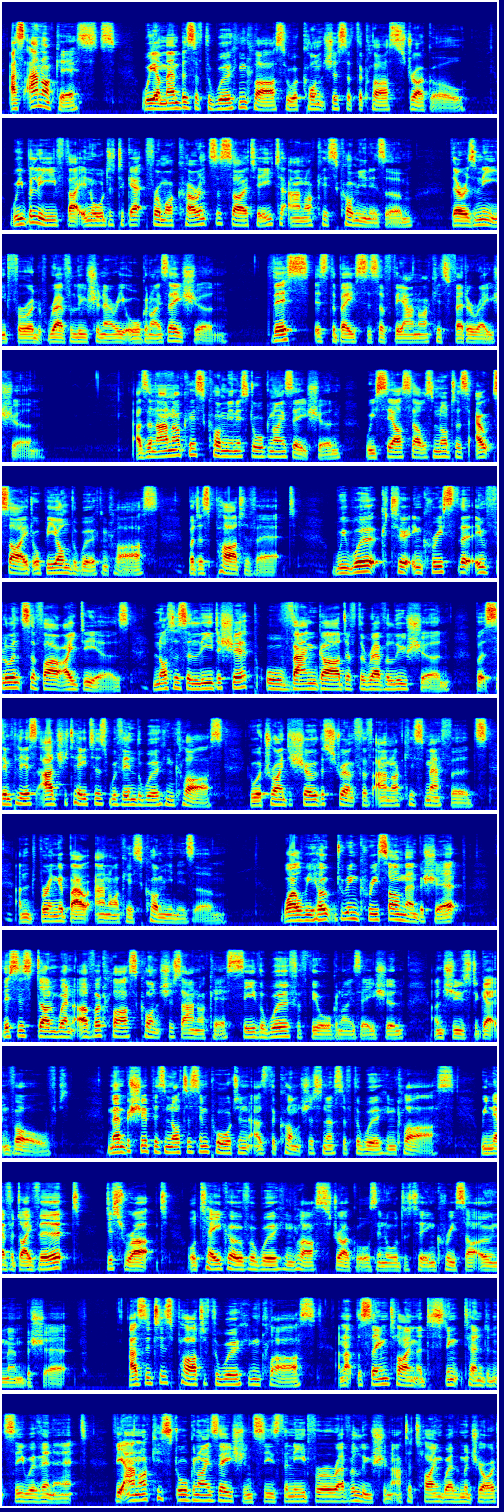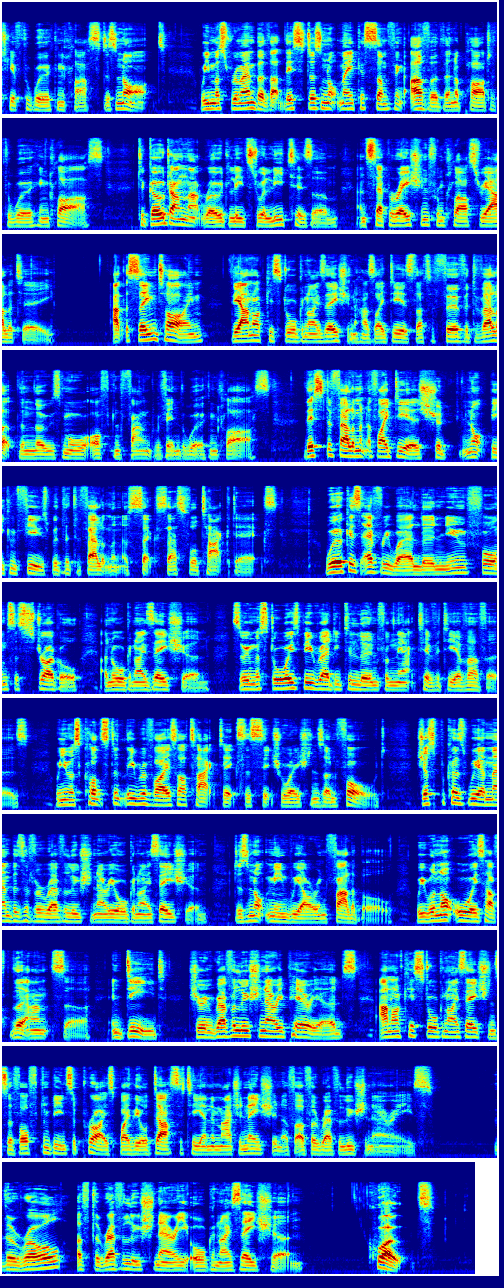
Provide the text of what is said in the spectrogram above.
As anarchists, we are members of the working class who are conscious of the class struggle. We believe that in order to get from our current society to anarchist communism, there is a need for a revolutionary organisation. This is the basis of the Anarchist Federation. As an anarchist communist organisation, we see ourselves not as outside or beyond the working class, but as part of it. We work to increase the influence of our ideas, not as a leadership or vanguard of the revolution, but simply as agitators within the working class who are trying to show the strength of anarchist methods and bring about anarchist communism. While we hope to increase our membership, this is done when other class-conscious anarchists see the worth of the organisation and choose to get involved. Membership is not as important as the consciousness of the working class. We never divert, disrupt, or take over working class struggles in order to increase our own membership. As it is part of the working class, and at the same time a distinct tendency within it, the anarchist organisation sees the need for a revolution at a time where the majority of the working class does not. We must remember that this does not make us something other than a part of the working class. To go down that road leads to elitism and separation from class reality. At the same time, the anarchist organisation has ideas that are further developed than those more often found within the working class. This development of ideas should not be confused with the development of successful tactics. Workers everywhere learn new forms of struggle and organisation, so we must always be ready to learn from the activity of others. We must constantly revise our tactics as situations unfold. Just because we are members of a revolutionary organisation does not mean we are infallible. We will not always have the answer. Indeed, during revolutionary periods, anarchist organisations have often been surprised by the audacity and imagination of other revolutionaries. The role of the revolutionary organisation. Quote,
